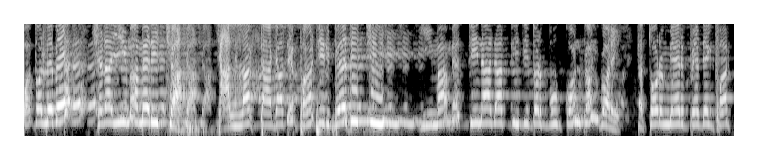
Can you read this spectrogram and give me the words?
কত নেবে, সেটা ইমামের ইচ্ছা। চার লাখ টাকাতে পাঁঠির বে দিচ্ছি। ইমামের তিন হাজার দিদি তোর বুক কন করে। তা তোর মেয়ের পেটে পার্থ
